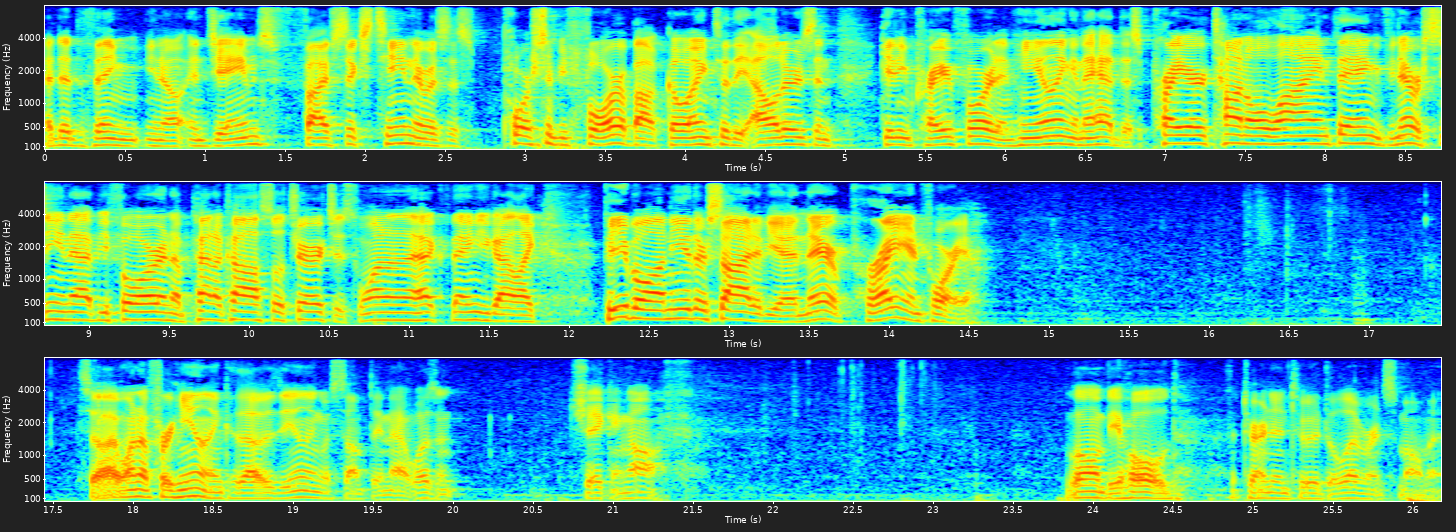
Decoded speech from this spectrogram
I did the thing, you know, in James 5:16 there was this portion before about going to the elders and getting prayed for it and healing and they had this prayer tunnel line thing. If you've never seen that before in a Pentecostal church, it's one and a heck thing. You got like people on either side of you and they're praying for you. So I went up for healing because I was dealing with something that wasn't shaking off. Lo and behold, it turned into a deliverance moment.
